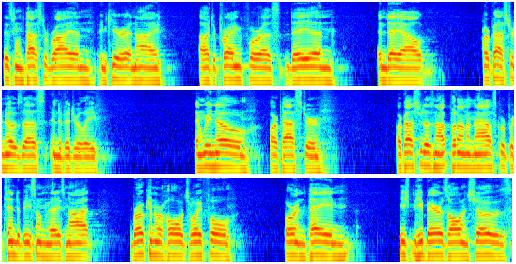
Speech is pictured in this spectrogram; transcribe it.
this one, Pastor Brian and Kira and I, uh, to praying for us day in and day out. Our pastor knows us individually, and we know our pastor. Our pastor does not put on a mask or pretend to be something that he's not, broken or whole, joyful or in pain. He, he bears all and shows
